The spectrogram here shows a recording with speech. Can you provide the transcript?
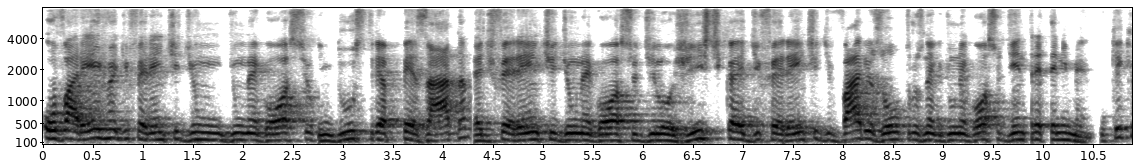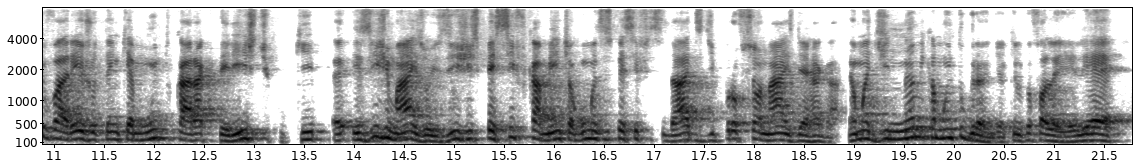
O varejo é diferente de um, de um negócio indústria pesada, é diferente de um negócio de logística, é diferente de vários outros, de um negócio de entretenimento. O que, que o varejo tem que é muito característico, que é, exige mais ou exige especificamente algumas especificidades de profissionais de RH? É uma dinâmica muito grande, aquilo que eu falei, ele é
